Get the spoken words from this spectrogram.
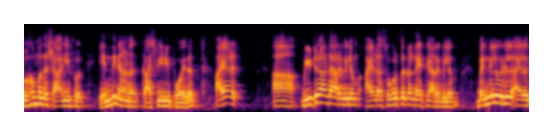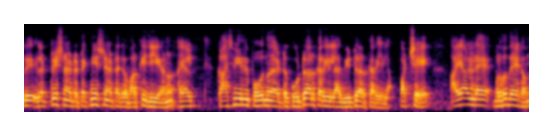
മുഹമ്മദ് ഷാനിഫ് എന്തിനാണ് കാശ്മീരിൽ പോയത്? അയാൾ വീട്ടുകാരുടെ അറിവിലും അയാളുടെ സുഹൃത്തുക്കളുടെയൊക്കെ അറിവിലും ബംഗളൂരിൽ അയാൾ ഒരു ഇലക്ട്രീഷ്യനായിട്ട് ടെക്നീഷ്യനായിട്ടൊക്കെ വർക്ക് ചെയ്യുകയാണ്. അയാൾ കാശ്മീരിൽ പോകുന്നതായിട്ട് കൂട്ടുകാർക്കറിയില്ല വീട്ടുകാർക്കറിയില്ല. പക്ഷേ അയാളുടെ മൃതദേഹം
